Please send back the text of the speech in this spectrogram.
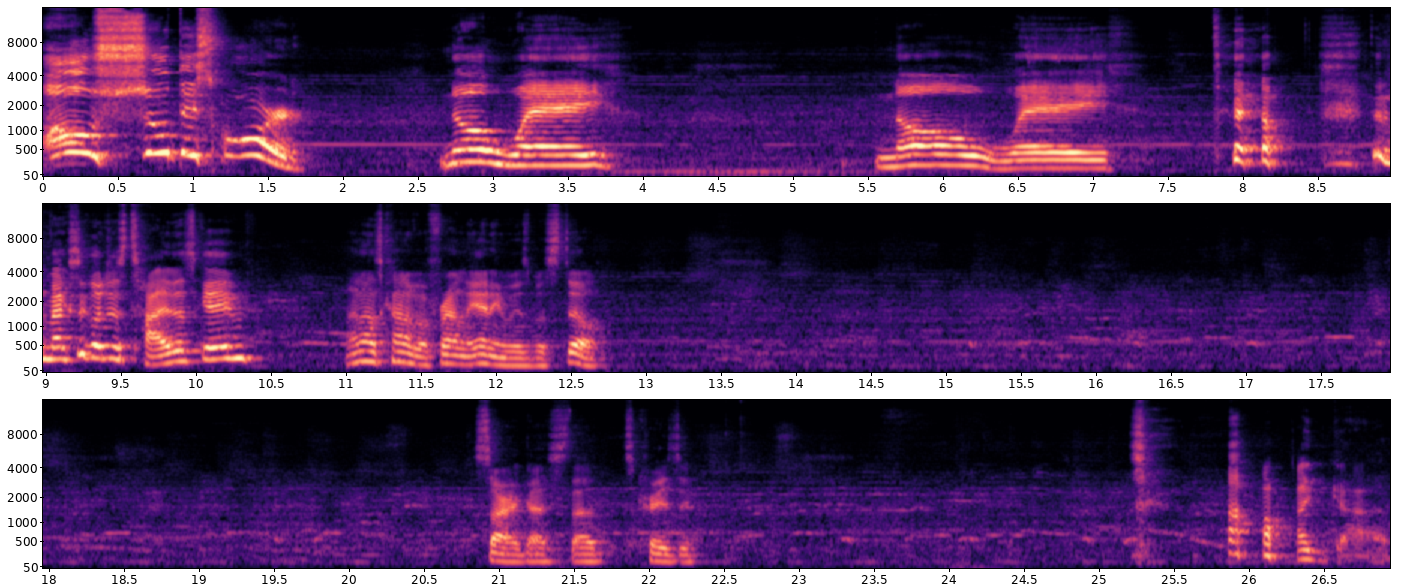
Oh, shoot, they scored! No way. No way. Did Mexico just tie this game? I know it's kind of a friendly anyways, but still. Sorry, guys. That's crazy. oh, my God.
